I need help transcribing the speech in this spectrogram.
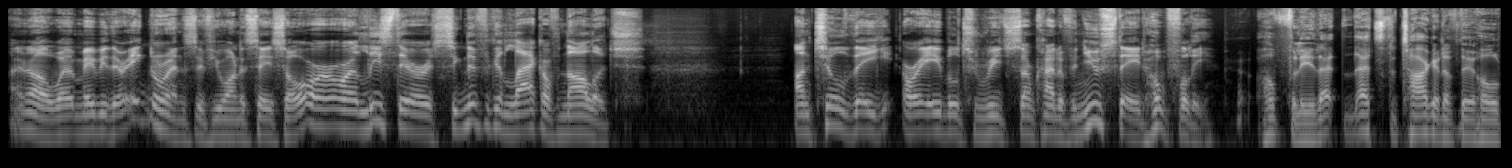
I don't know well, maybe their ignorance if you want to say so or, or at least their significant lack of knowledge until they are able to reach some kind of a new state hopefully. Hopefully. That that's the target of the whole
